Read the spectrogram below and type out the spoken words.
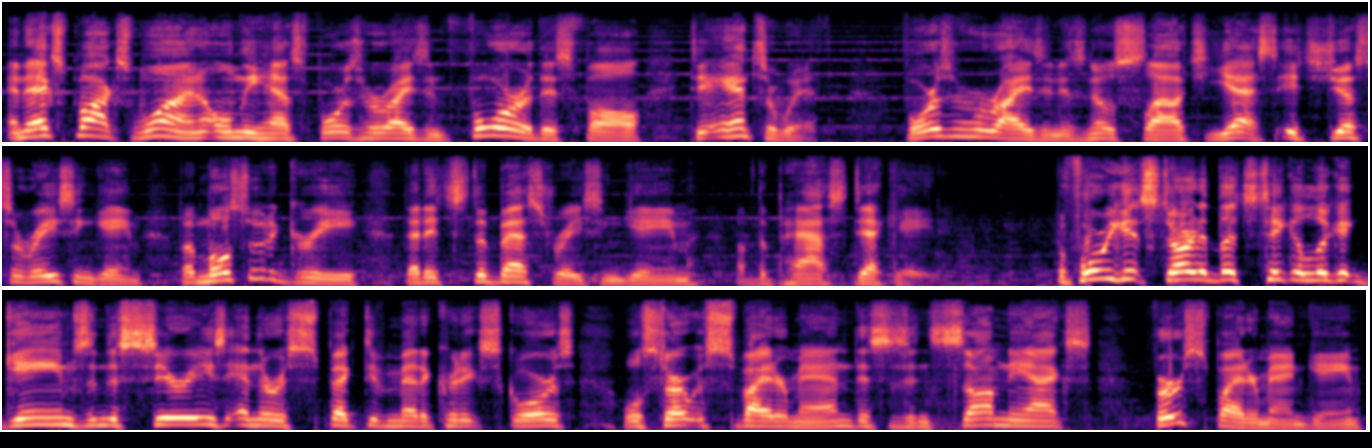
and Xbox One only has Forza Horizon 4 this fall to answer with. Forza Horizon is no slouch. Yes, it's just a racing game, but most would agree that it's the best racing game of the past decade. Before we get started, let's take a look at games in the series and their respective Metacritic scores. We'll start with Spider Man. This is Insomniac's first Spider Man game.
